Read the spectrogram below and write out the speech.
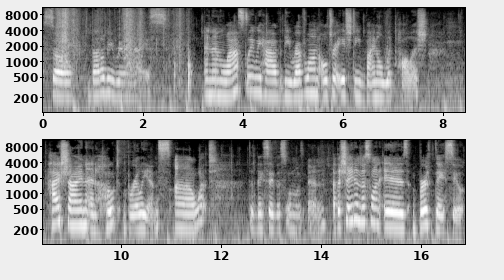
so that'll be really nice. And then lastly, we have the Revlon Ultra HD Vinyl Lip Polish. High Shine and Haute Brilliance. Uh, what did they say this one was in? The shade in this one is Birthday Suit.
